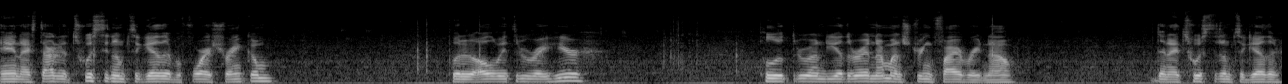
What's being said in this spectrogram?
And I started twisting them together before I shrank them. Put it all the way through right here. Pull it through on the other end. I'm on string 5 right now. Then I twisted them together.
